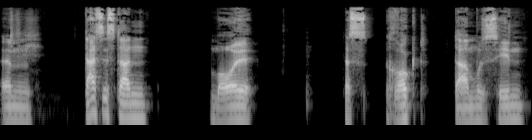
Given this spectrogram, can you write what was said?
Ähm, das ist dann Moll. Das rockt, da muss es hin.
